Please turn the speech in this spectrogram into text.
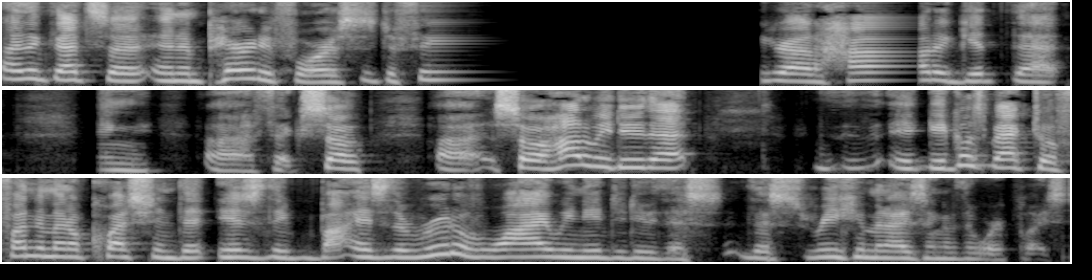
I think that's a, an imperative for us is to figure out how to get that thing uh, fixed. So uh, so how do we do that? It, it, goes back to a fundamental question that is the is the root of why we need to do this this rehumanizing of the workplace.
